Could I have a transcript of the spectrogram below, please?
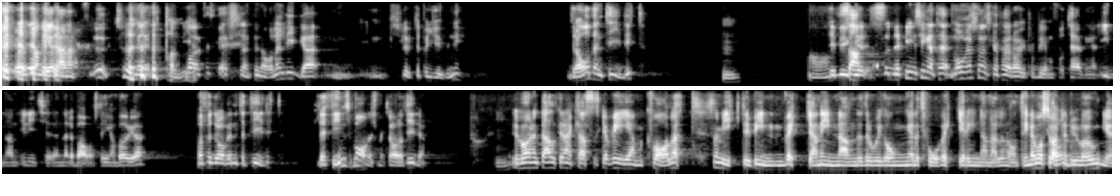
men, jag är ner här nu. Absolut. Men varför ska SM-finalen ligga slutet på juni? dra den tidigt. Mm. Ja. Det, bygger, alltså, det finns inga många svenska förare har ju problem att få tävlingar innan elitserien när det Bauhausligan börjar. Varför drar vi det inte tidigt? Det finns banor som är klara tidigare. Mm. Det var inte alltid det här klassiska VM-kvalet som gick typ in veckan innan det drog igång eller två veckor innan eller någonting. Det måste varit när du var ung ju.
